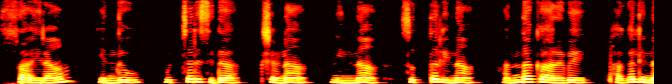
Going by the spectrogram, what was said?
ಸಾಯಿರಾಮ್ ಎಂದು ಉಚ್ಚರಿಸಿದ ಕ್ಷಣ ನಿನ್ನ ಸುತ್ತಲಿನ ಅಂಧಕಾರವೇ ಹಗಲಿನ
